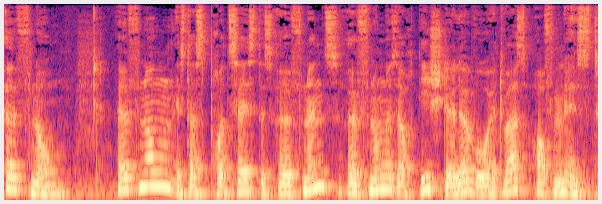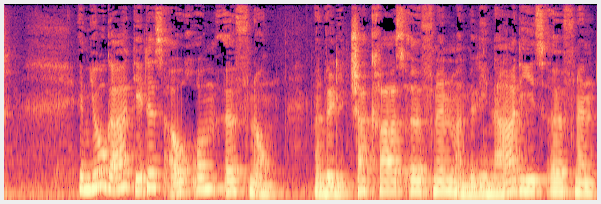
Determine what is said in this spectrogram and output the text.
Öffnung. Öffnung ist das Prozess des Öffnens. Öffnung ist auch die Stelle, wo etwas offen ist. Im Yoga geht es auch um Öffnung. Man will die Chakras öffnen, man will die Nadis öffnen,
